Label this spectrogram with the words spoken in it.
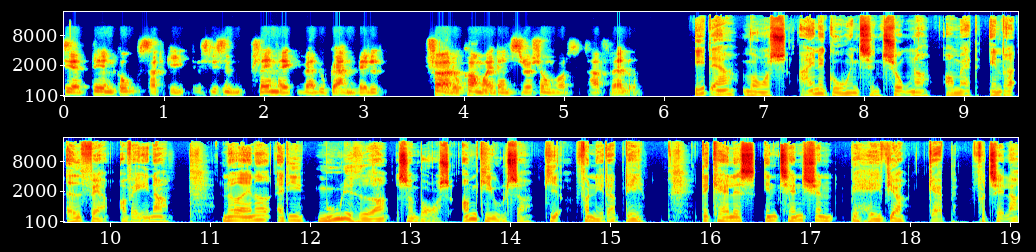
siger, at det er en god strategi. Det vil ligesom planlægger, hvad du gerne vil, før du kommer i den situation, hvor du skal træffe valget. Et er vores egne gode intentioner om at ændre adfærd og vaner. Noget andet er de muligheder, som vores omgivelser giver for netop det. Det kaldes Intention Behavior Gap, fortæller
